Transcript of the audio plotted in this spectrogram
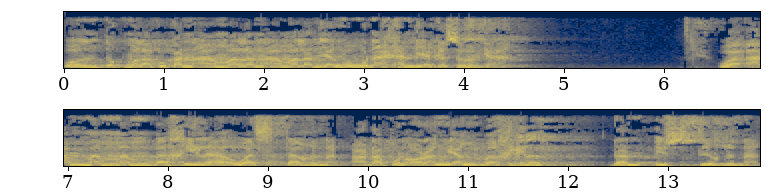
untuk melakukan amalan-amalan yang memudahkan dia ke surga. Wa amma man bakhila wastaghna. Adapun orang yang bakhil dan istighna.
